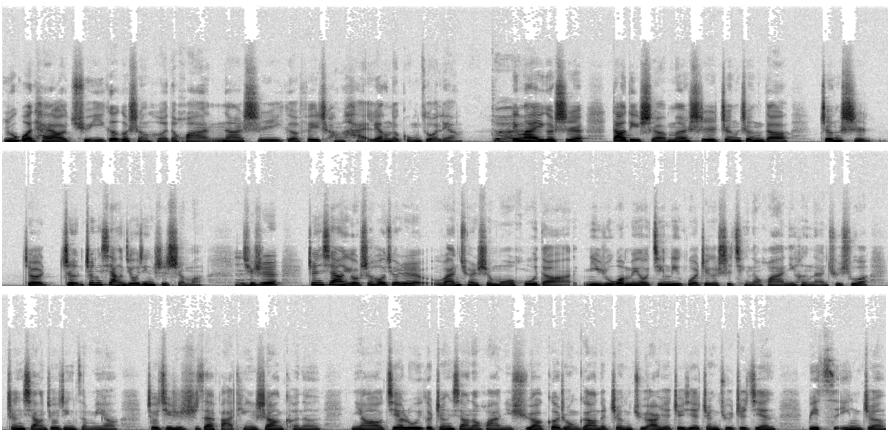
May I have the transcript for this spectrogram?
如果他要去一个个审核的话，那是一个非常海量的工作量。对。另外一个是，到底什么是真正的真实？就真真相究竟是什么？其实真相有时候就是完全是模糊的。你如果没有经历过这个事情的话，你很难去说真相究竟怎么样。就即使是在法庭上，可能你要揭露一个真相的话，你需要各种各样的证据，而且这些证据之间彼此印证。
